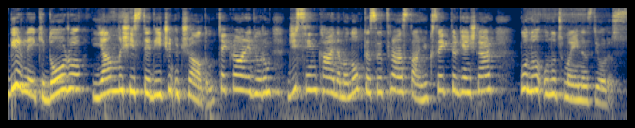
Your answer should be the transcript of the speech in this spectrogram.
1 ile 2 doğru. Yanlış istediği için 3'ü aldım. Tekrar ediyorum. Cisin kaynama noktası transtan yüksektir gençler. Bunu unutmayınız diyoruz.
